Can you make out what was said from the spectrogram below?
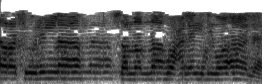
رسول الله صلى الله عليه وآله؟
